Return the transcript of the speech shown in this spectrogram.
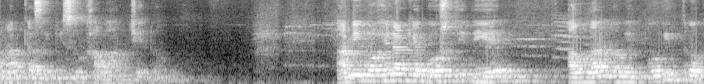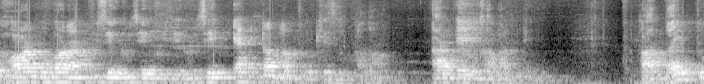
আমার কাছে কিছু খাবার ছিল আমি মহিলাকে বসতি দিয়ে আল্লাহ নবীর পবিত্র ঘর মুবারক খুঁজে খুঁজে খুঁজে খুঁজে একটা মাত্র খেজুর খাওয়া আর কোনো খাবার নেই। তাই তো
